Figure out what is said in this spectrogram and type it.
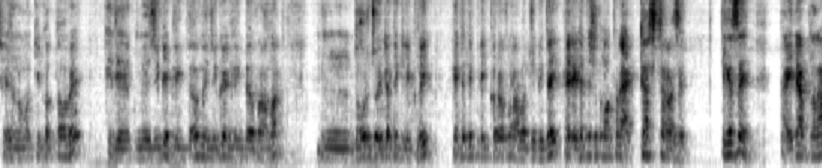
সেই জন্য আমার কি করতে হবে, এই যে মিউজিকে ক্লিক দেওয়া মিউজিকে ক্লিক দেওয়ার পর আমার ধৈর্য এটাতে ক্লিক করি। এটাতে ক্লিক করার পর আবার যদি যাই, তাহলে এটাতে শুধুমাত্র একটা স্টার আছে। ঠিক আছে? তাইলে আপনারা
